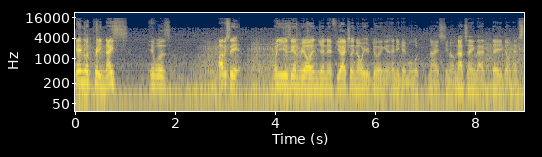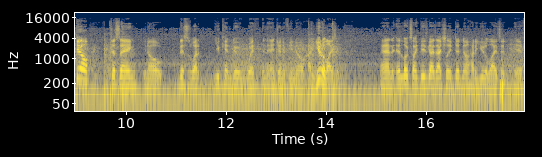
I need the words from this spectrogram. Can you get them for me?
Game looked pretty nice. It was obviously when you use the Unreal Engine, if you actually know what you're doing, any game will look nice. You know, I'm not saying that they don't have skill, just saying, you know, this is what you can do with an engine if you know how to utilize it. And it looks like these guys actually did know how to utilize it if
